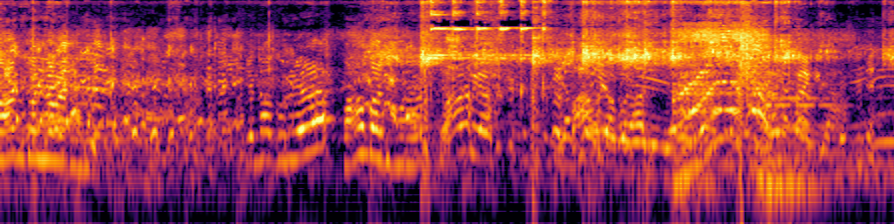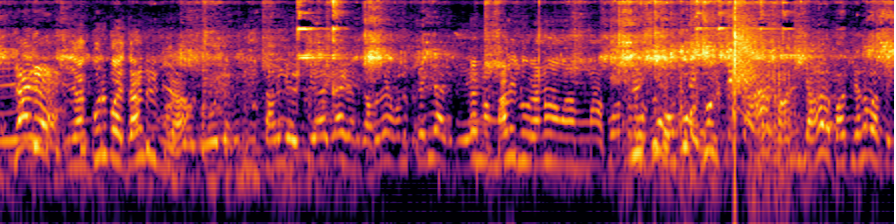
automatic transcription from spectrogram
மாட்டு வைக்க என்ன குரு? பாம்பாத்து குரு. என் குருபாய் தாண்டி இல்லையா நீ தலையெழுத்து ஏன் எனக்கு அப்பதான் உனக்கு தெரியாதுடி நம்ம மலைநூறு யாரை பார்த்து என்ன வார்த்தை?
